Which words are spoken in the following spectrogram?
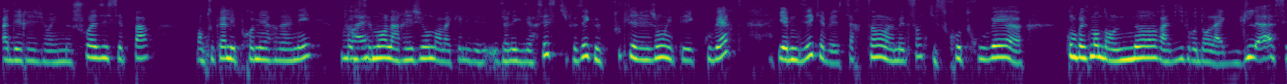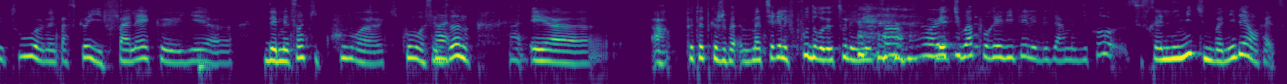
à des régions. Ils ne choisissaient pas en tout cas les premières années, forcément la région dans laquelle ils allaient exercer, ce qui faisait que toutes les régions étaient couvertes. Et elle me disait qu'il y avait certains euh, médecins qui se retrouvaient euh, complètement dans le nord, à vivre dans la glace et tout, euh, mais parce qu'il fallait qu'il y ait des médecins qui couvrent, qui couvrent cette zone. Et alors, peut-être que je vais m'attirer les foudres de tous les médecins, mais tu vois, pour éviter les déserts médicaux, ce serait limite une bonne idée en fait.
